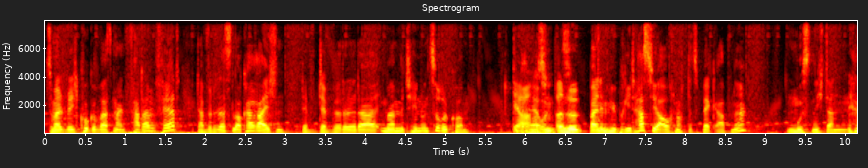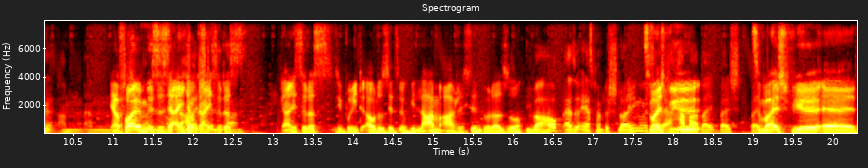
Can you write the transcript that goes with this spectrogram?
zum Beispiel, wenn ich gucke, was mein Vater fährt, da würde das locker reichen. Der, der würde da immer mit hin und zurückkommen. Ja, Äh, also, und, also und bei einem Hybrid hast du ja auch noch das Backup, ne? Du musst nicht dann am, am ja, vor allem ist es ja eigentlich auch gar nicht so, dass gar nicht so, dass Hybridautos jetzt irgendwie lahmarschig sind oder so. Überhaupt, also erstmal Beschleunigung Zum ist ja Beispiel- der Hammer bei, bei, bei Zum Beispiel äh,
